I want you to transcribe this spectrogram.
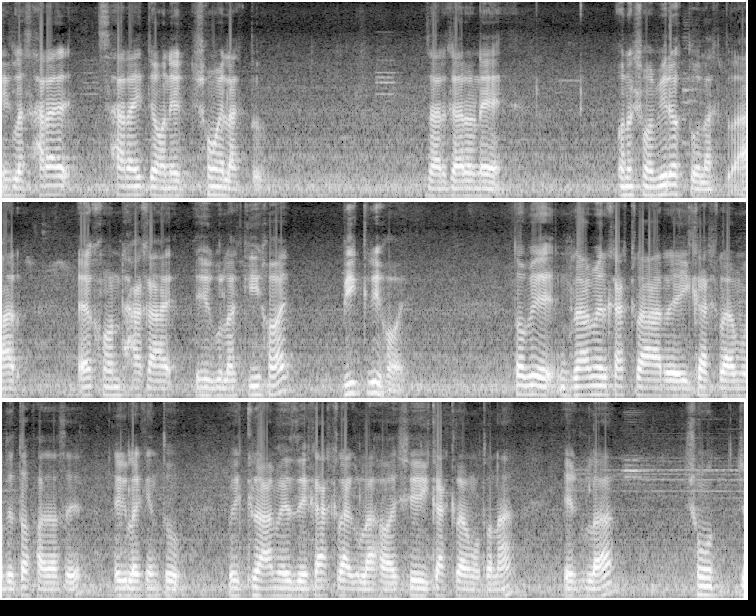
এগুলা ছাড়াই ছাড়াইতে অনেক সময় লাগতো। যার কারণে অনেক সময় বিরক্ত লাগতো। আর এখন ঢাকায় এগুলা কি হয়? বিক্রি হয়। তবে গ্রামের কাঁকড়া আর এই কাঁকড়ার মধ্যে তফাৎ আছে। এগুলা কিন্তু ওই গ্রামের যে কাঁকড়াগুলা হয়, সেই কাঁকড়ার মতো না। এগুলা সমুদ্র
